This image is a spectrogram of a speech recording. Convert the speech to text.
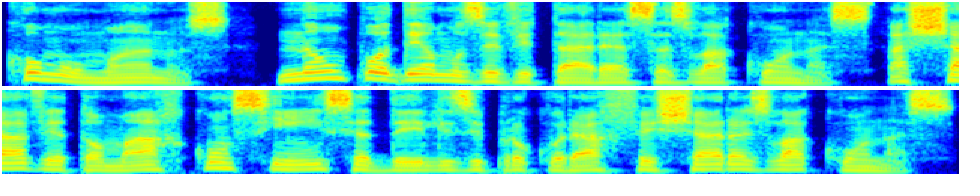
Como humanos, não podemos evitar essas lacunas. A chave é tomar consciência deles e procurar fechar as lacunas.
